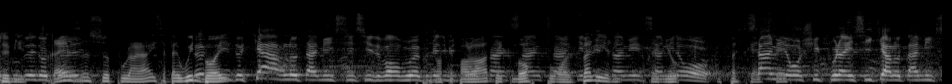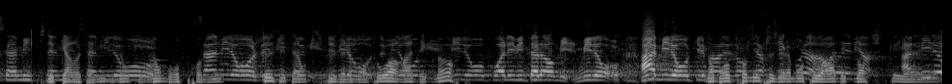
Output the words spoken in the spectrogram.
2013, ce poulain-là. Il s'appelle Winboy. Le fils de Carlotta Mix ici devant vous. Présenté par le Radec-Mort pour Valérie Frémiot et Pascal 5 000 euros chic poulain ici, Carlotta Mix, 5 000 Fils de Carlotta Mix, donc les nombres premiers. Deux étalons qui faisaient la moto à Radec-Mort. 1000 euros pour aller vite alors, 1000, 1000 euros. Ah, 1000 euros qu'il Nombre premier faisait la moto à Radec-Mort jusqu'à il y a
